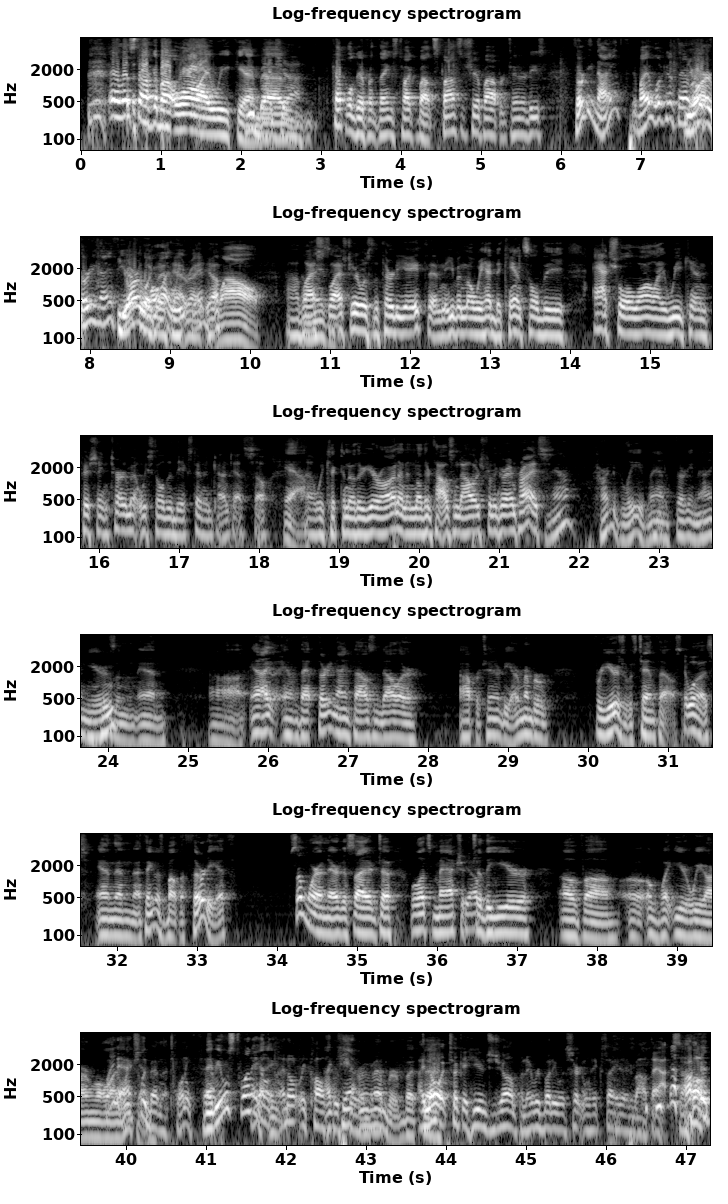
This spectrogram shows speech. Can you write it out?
And let's talk about walleye weekend. You betcha. Uh, couple different things. Talk about sponsorship opportunities. 39th? Am I looking at that you right? Are, 39th you are looking at that weekend? right. Yep. Wow. Uh, last last year was the 38th, and even though we had to cancel the actual walleye weekend fishing tournament, we still did the extended contest. So yeah, uh, we kicked another year on and another thousand dollars for the grand prize. Yeah, hard to believe, man. 39 years mm-hmm. and and uh, and I and that 39 thousand dollar opportunity. I remember for years it was 10,000. It was. And then I think it was about the 30th, somewhere in there, decided to, well, let's match it yep. to the year of uh, of what year we are in Walleye. Might actually been the 25th. Maybe it was 20. I don't, I don't recall. I can't sure, remember, but, I know uh, it took a huge jump, and everybody was certainly excited about that. So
